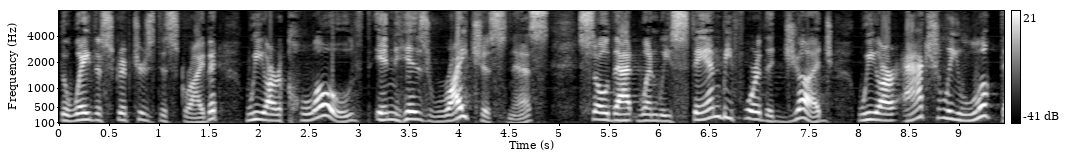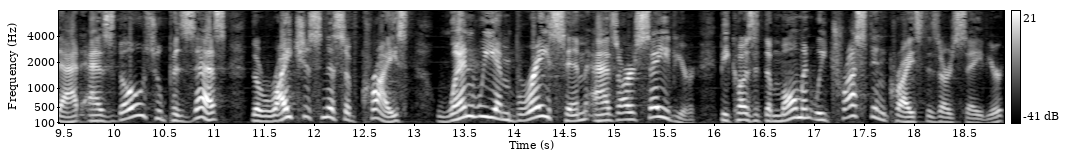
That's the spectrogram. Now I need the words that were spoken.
the way the Scriptures describe it. We are clothed in His righteousness, so that when we stand before the judge, we are actually looked at as those who possess the righteousness of Christ when we embrace Him as our Savior. Because at the moment we trust in Christ as our Savior,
